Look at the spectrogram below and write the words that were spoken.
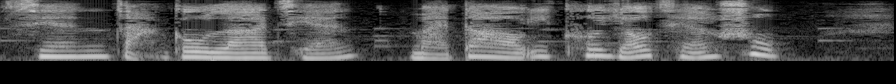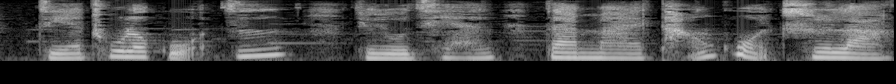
先攒够了钱，买到一棵摇钱树，结出了果子，就有钱再买糖果吃了。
